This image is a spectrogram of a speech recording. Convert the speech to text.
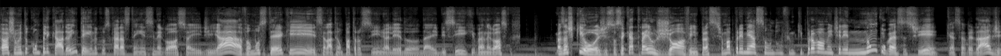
eu acho muito complicado. Eu entendo que os caras têm esse negócio aí de, ah, vamos ter que, sei lá, ter um patrocínio ali do, da ABC, que vai um negócio. Mas acho que hoje, se você quer atrair o jovem pra assistir uma premiação de um filme que provavelmente ele nunca vai assistir, que essa é a verdade,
